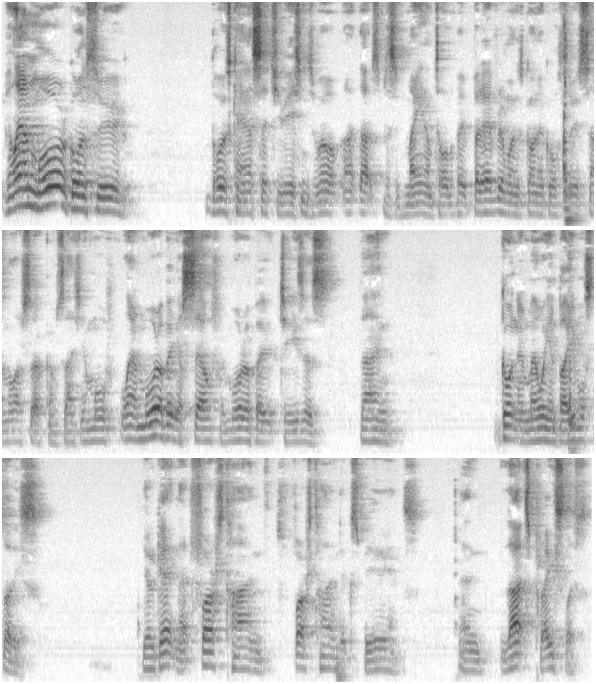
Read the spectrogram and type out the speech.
We learn more going through those kind of situations. Well, that's this is mine I'm talking about, but everyone's going to go through similar circumstances. You more, learn more about yourself and more about Jesus than going to a million Bible studies. You're getting that first hand, first hand experience, and that's priceless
